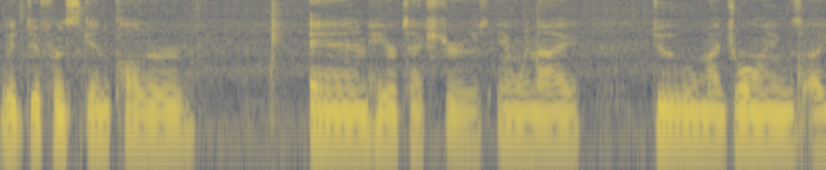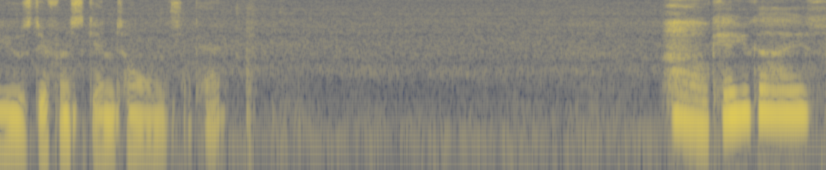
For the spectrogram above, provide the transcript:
with different skin color and hair textures. And when i do my drawings i use different skin tones okay? Okay you guys.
